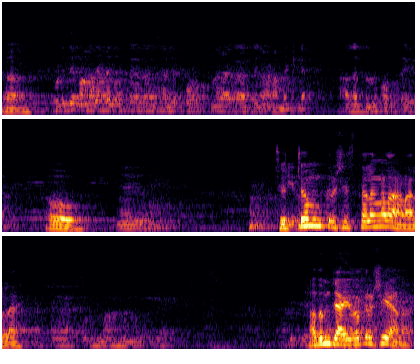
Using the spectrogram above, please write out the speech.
ഇവിടുത്തെ പാതയുടെ പ്രത്യേകത എന്ന് വെച്ചാൽ പുറത്തുനിന്ന് അകത്ത് കാണാൻ പറ്റില്ല. അകത്തുനിന്ന് പുറത്തേക്കാണ് കാണാം. ഓ. ചുറ്റും കൃഷിസ്ഥലങ്ങളാണല്ലേ? അതും ജൈവ കൃഷിയാണ്.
